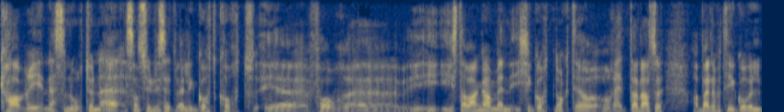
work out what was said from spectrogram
Kari Nesse Nordtun er sannsynligvis et veldig godt kort for, i, i, Stavanger, men ikke godt nok til å, å redde det. Altså, Arbeiderpartiet går vel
